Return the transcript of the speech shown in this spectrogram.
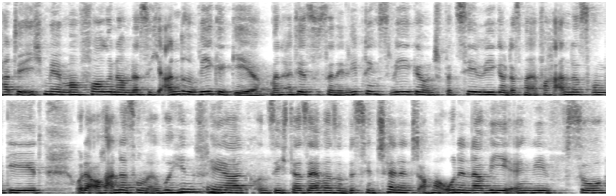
hatte ich mir immer vorgenommen, dass ich andere Wege gehe. Man hat jetzt so seine Lieblingswege und Spazierwege und dass man einfach andersrum geht oder auch andersrum irgendwo hinfährt mhm. und sich da selber so ein bisschen challenged, auch mal ohne Navi irgendwie so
